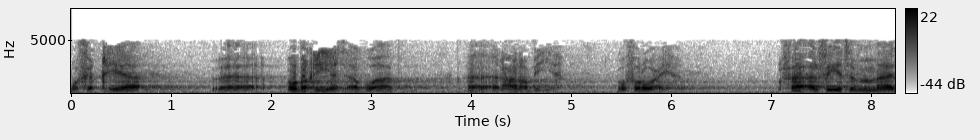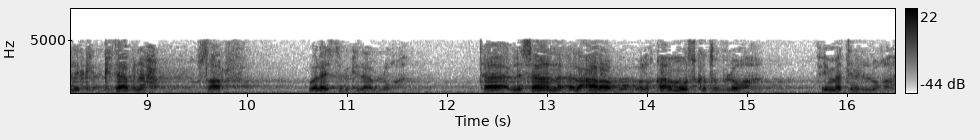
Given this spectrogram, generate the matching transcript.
وفقهها وبقية أبواب العربية وفروعها. فألفية ابن مالك كتاب نحو صرف وليس بكتاب لغة. لسان العرب والقاموس كتب لغة في متن اللغة.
